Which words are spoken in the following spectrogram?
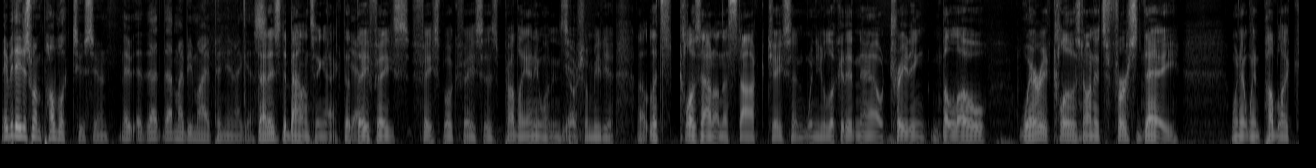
Maybe they just went public too soon. Maybe that that might be my opinion. I guess that is the balancing act that yeah. they face. Facebook faces probably anyone in yeah. social media. Uh, let's close out on the stock, Jason. When you look at it now, trading below where it closed on its first day when it went public,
